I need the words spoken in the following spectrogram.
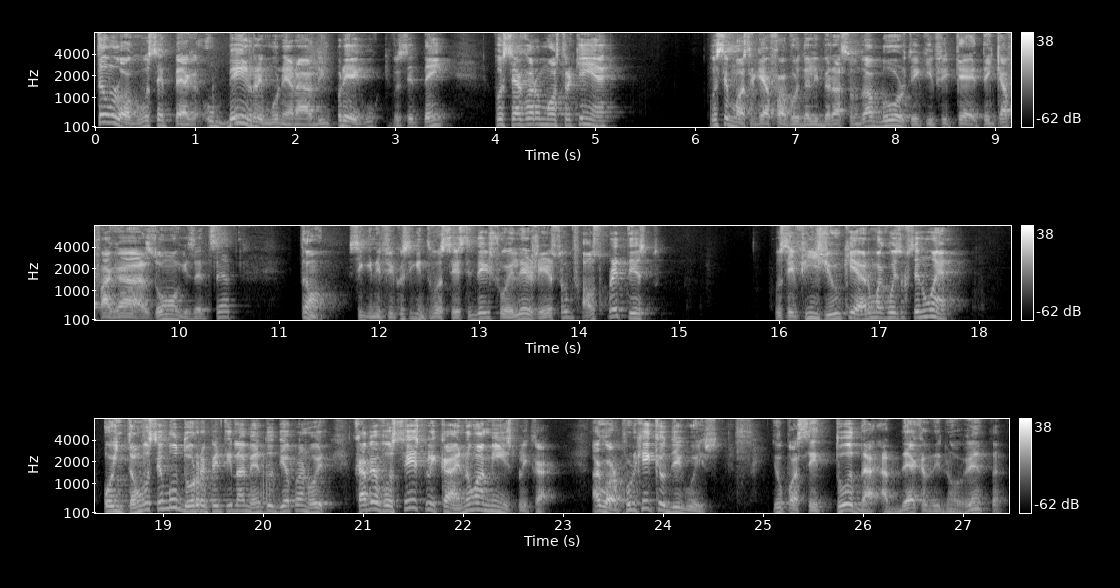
Então, logo você pega o bem remunerado emprego que você tem, você agora mostra quem é. Você mostra que é a favor da liberação do aborto e que fica, tem que afagar as ONGs, etc. Então, significa o seguinte: você se deixou eleger sob falso pretexto. Você fingiu que era uma coisa que você não é. Ou então você mudou repentinamente do dia para a noite. Cabe a você explicar e não a mim explicar. Agora, por que, que eu digo isso? Eu passei toda a década de 90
